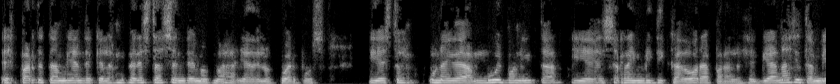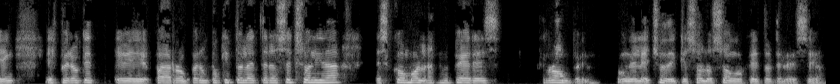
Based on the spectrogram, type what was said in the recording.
es parte también de que las mujeres trascendemos más allá de los cuerpos. Y esto es una idea muy bonita y es reivindicadora para las lesbianas y también espero que eh, para romper un poquito la heterosexualidad es como las mujeres rompen con el hecho de que solo son objetos de deseo.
